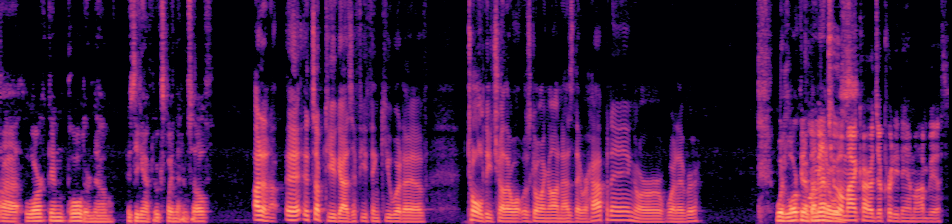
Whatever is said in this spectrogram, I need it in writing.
uh, Lorcan pulled, or no? Is he gonna have to explain that himself? I don't know. It's up to you guys if you think you would have told each other what was going on as they were happening or whatever. Would Lorcan have Well, I done mean, that? two was- of my cards are pretty damn obvious.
